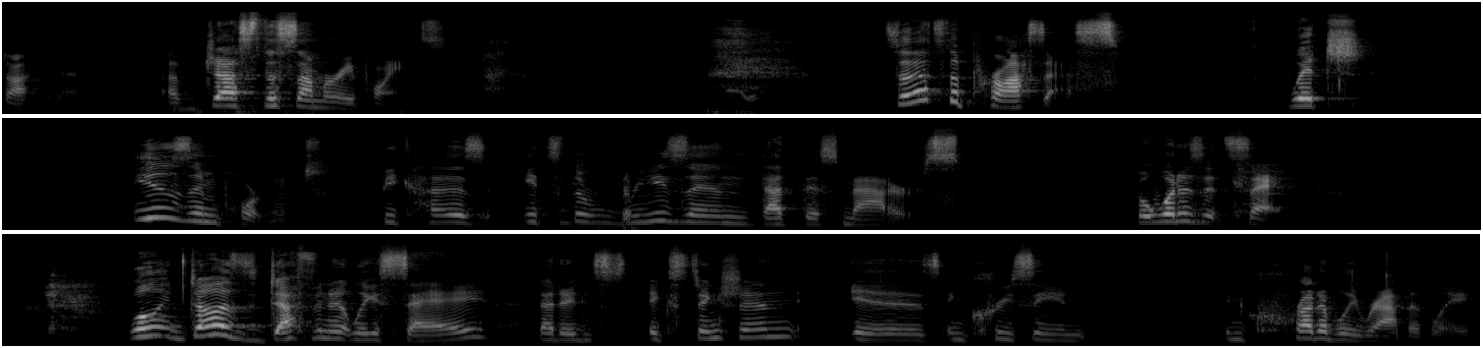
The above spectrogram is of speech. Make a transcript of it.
document of just the summary points. so that's the process, which is important because it's the reason that this matters. But what does it say? Well, it does definitely say that extinction is increasing incredibly rapidly.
